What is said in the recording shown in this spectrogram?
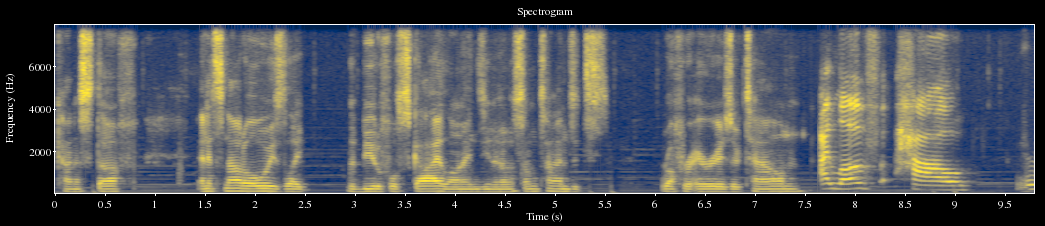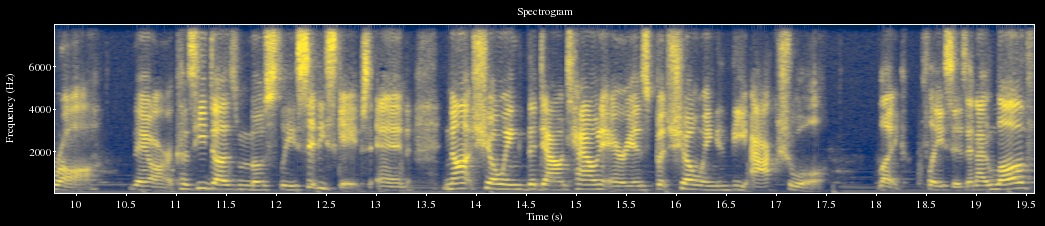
kind of stuff, and it's not always like the beautiful skylines. You know, sometimes it's rougher areas of town. I love how raw they are because he does mostly cityscapes and not showing the downtown areas, but showing the actual like places. And I love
